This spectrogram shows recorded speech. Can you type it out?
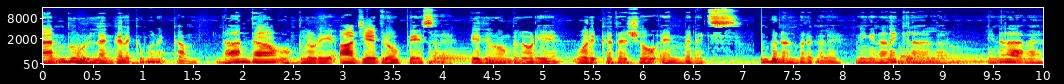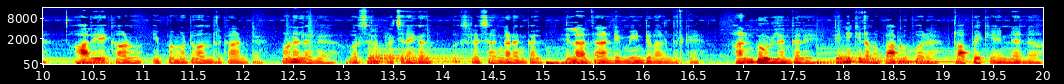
அன்பு உள்ளங்களுக்கு வணக்கம். நான் தான் உங்களுடைய ஆர்ஜே த்ரூ பேசுறேன். இது உங்களுடைய ஒரு கதை ஷோ என் மினிட்ஸ் அன்பு நண்பர்களே நீங்க நினைக்கலாம் எல்லாரும் என்னடா அவன் ஆளையே காணும் இப்ப மட்டும் வந்திருக்கான்ட்டு. ஒன்றும் இல்லைங்க ஒரு சில பிரச்சனைகள் ஒரு சில சங்கடங்கள் எல்லாம் தாண்டி மீண்டு வந்திருக்கேன். அன்பு உள்ளங்களே இன்னைக்கு நம்ம பார்க்க போற டாபிக் என்னன்னா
